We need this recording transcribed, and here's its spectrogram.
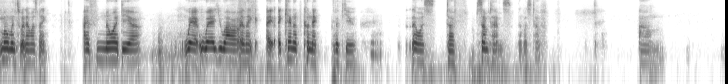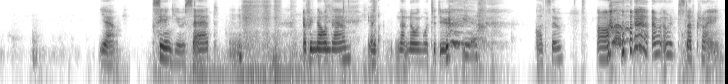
moments when I was like, I have no idea where where you are, and like I, I cannot connect with you. That was tough. Sometimes that was tough. Um. Yeah, seeing you is sad every now and then, like not knowing what to do. yeah. also. Uh, I'm, I'm gonna start crying.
